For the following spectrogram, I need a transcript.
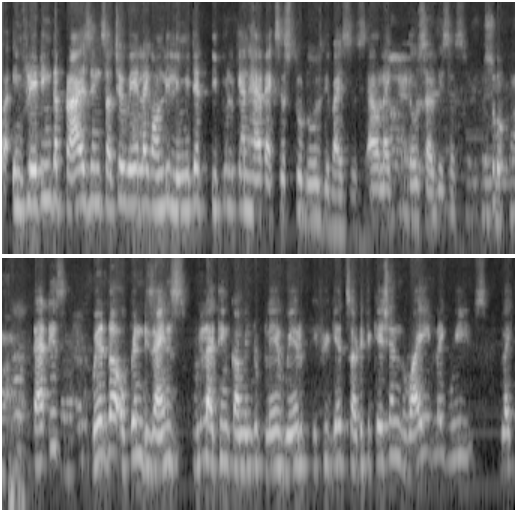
uh, inflating the price in such a way like only limited people can have access to those devices or like those services. So that is where the open designs will i think come into play where if you get certification why like we like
